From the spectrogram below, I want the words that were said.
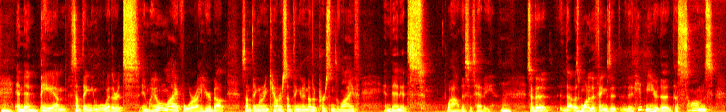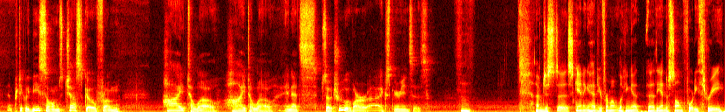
mm. and then bam, something whether it's in my own life or I hear about something or encounter something in another person's life, and then it's, wow, this is heavy. Mm. So the that was one of the things that, that hit me here. The the Psalms, particularly these Psalms, just go from high to low, high to low. And that's so true of our uh, experiences. Hmm. I'm just uh, scanning ahead here for a moment, looking at uh, the end of Psalm 43.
